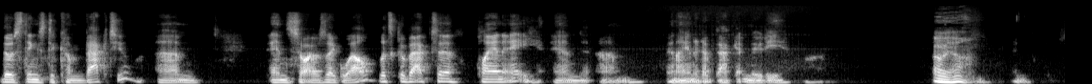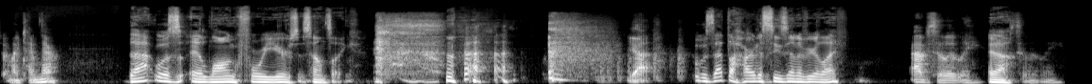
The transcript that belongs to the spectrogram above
those things to come back to. Um, and so I was like, well, let's go back to plan A. And, um, and I ended up back at Moody. Oh yeah. And spent my time there. That was a long four years, it sounds like. yeah. Was that the hardest season of your life? Absolutely. Yeah. Absolutely.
